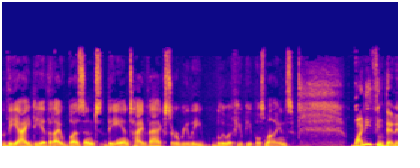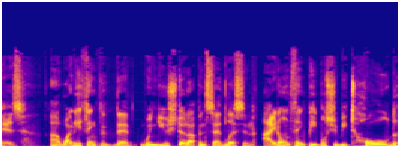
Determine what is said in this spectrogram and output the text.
the idea that I wasn't the anti vaxxer really blew a few people's minds. Why do you think that is? Uh, why do you think that, that when you stood up and said, listen, I don't think people should be told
